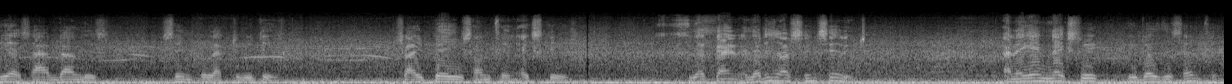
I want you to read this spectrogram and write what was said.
yes, I have done this sinful activities. So I pay you something, excuse. That kind, that is not sincerity. And again next week he does the same thing.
